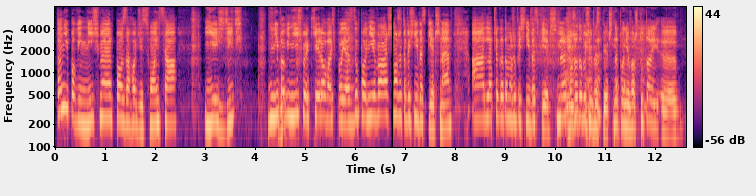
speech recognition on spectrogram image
to nie powinniśmy po zachodzie słońca jeździć. Nie powinniśmy kierować pojazdu, ponieważ może to być niebezpieczne. A dlaczego to może być niebezpieczne? Może to być niebezpieczne, ponieważ tutaj y,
